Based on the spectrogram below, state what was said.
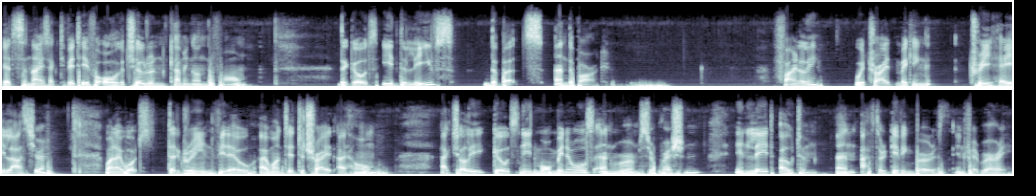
It's a nice activity for all the children coming on the farm. The goats eat the leaves, the buds, and the bark. Finally, we tried making tree hay last year. When I watched that green video, I wanted to try it at home. Actually, goats need more minerals and worm suppression in late autumn and after giving birth in February.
